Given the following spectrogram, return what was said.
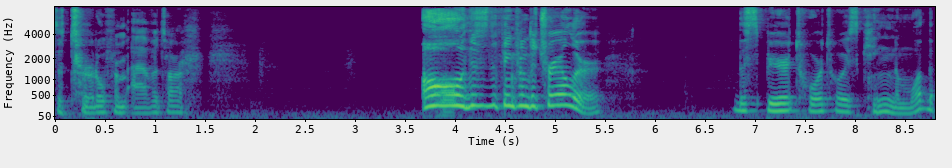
The turtle from Avatar. Oh, this is the thing from the trailer. The Spirit Tortoise Kingdom. What the?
